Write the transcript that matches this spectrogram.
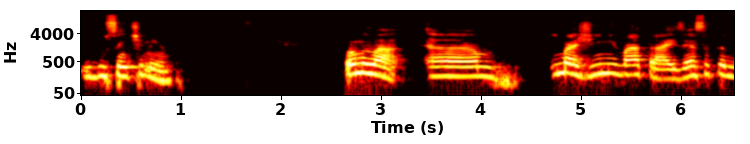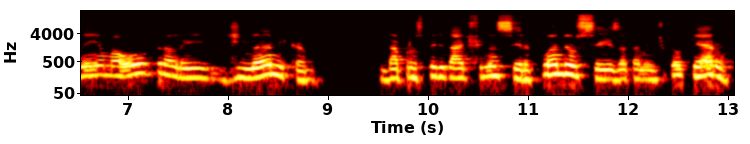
e do sentimento. Vamos lá. Um, imagine e vá atrás. Essa também é uma outra lei dinâmica da prosperidade financeira. Quando eu sei exatamente o que eu quero,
